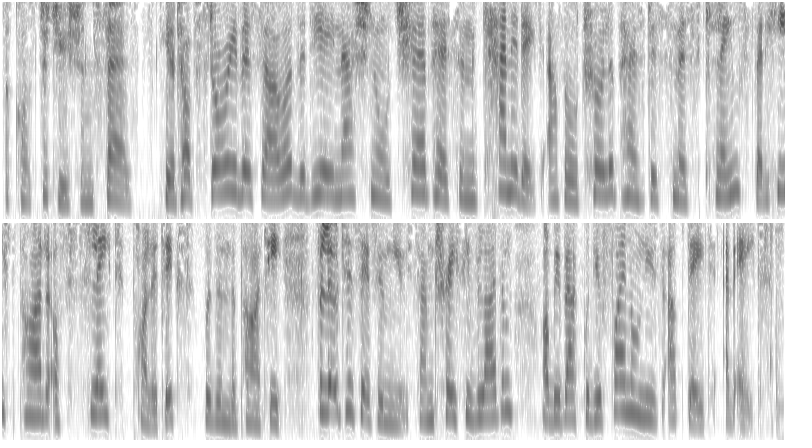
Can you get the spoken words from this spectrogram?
the constitution says. Your top story this hour, the DA National Chairperson candidate Athol Trollip has dismissed claims that he's part of slate politics within the party. For Lotus FM News, I'm Tracy Valaydham. I'll be back with your final news update at 8.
